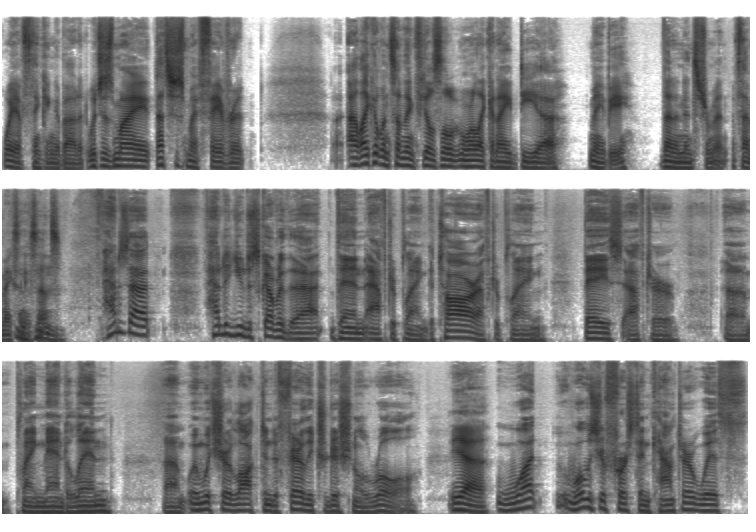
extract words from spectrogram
way of thinking about it, which is my. That's just my favorite. I like it when something feels a little bit more like an idea, maybe, than an instrument. If that makes any sense. How does that? How did you discover that? Then after playing guitar, after playing bass, after um, playing mandolin, um, in which you're locked into fairly traditional role. Yeah. What What was your first encounter with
